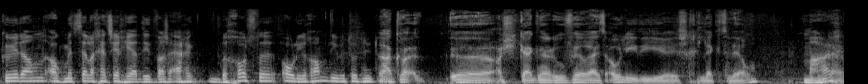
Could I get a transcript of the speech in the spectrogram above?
Kun je dan ook met stelligheid zeggen... ja, dit was eigenlijk de grootste olieramp die we tot nu toe... Nou, uh, als je kijkt naar de hoeveelheid olie die is gelekt wel... Maar?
